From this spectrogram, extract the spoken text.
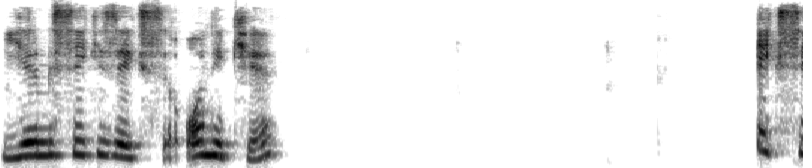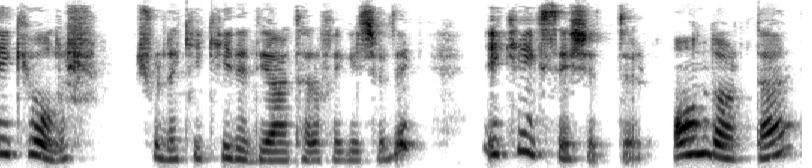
28 eksi 12 eksi 2 olur. Şuradaki 2'yi de diğer tarafa geçirdik. 2x eşittir 14'ten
